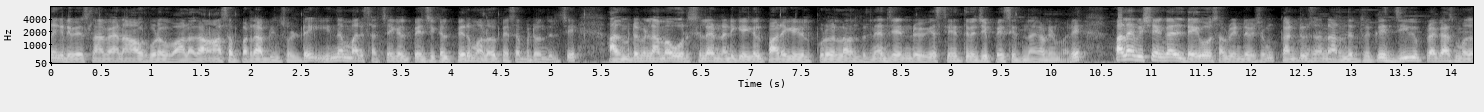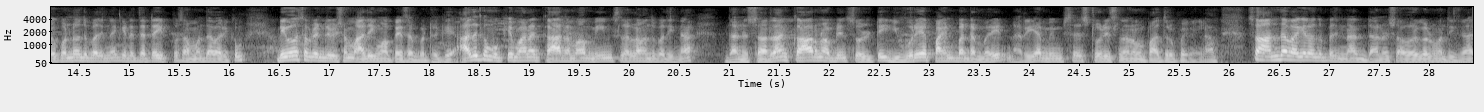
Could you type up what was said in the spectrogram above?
எனக்கு டிவேஸ்லாம் வேணாம் அவர் கூட வாழ தான் ஆசைப்பட்றேன் அப்படின்னு சொல்லிட்டு இந்த மாதிரி சர்ச்சைகள் பேச்சுக்கள் பெருமளவு பேசப்பட்டு வந்துருச்சு. அது மட்டும் இல்லாமல் ஒரு சில நடிகைகள் பாடகைகள் கூடலாம் வந்து பார்த்தீங்கன்னா ஜெயம் ரவியை சேர்த்து வச்சு பேசிட்டு இருந்தாங்க அப்படின்னு மாதிரி பல விஷயங்கள் டைவோர்ஸ் அப்படின்ற விஷயம் கண்டினியூஸாக நடந்துட்டு இருக்கு ஜிவி பிரகாஷ் முதல் கொண்டு வந்து பார்த்திங்கன்னா கிட்டத்தட்ட இப்போ சம்மந்தா வரைக்கும் டிவோர்ஸ் அப்படின்ற விஷயம் அதிகமாக பேசப்பட்டிருக்கு. அதுக்கு முக்கியமான காரணமாக மீம்ஸ்லலாம் வந்து பார்த்திங்கன்னா தனுஷ் சார் தான் காரணம் அப்படின்னு சொல்லிட்டு இவரே பாயிண்ட் பண்ணுற மாதிரி நிறைய மீம்ஸ் ஸ்டோரிஸ்லாம் நம்ம பார்த்துட்டு போயிருந்தீங்களா ஸோ அந்த வகையில் வந்து பார்த்தீங்கன்னா தனுஷ் அவர்களும் பார்த்தீங்கன்னா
